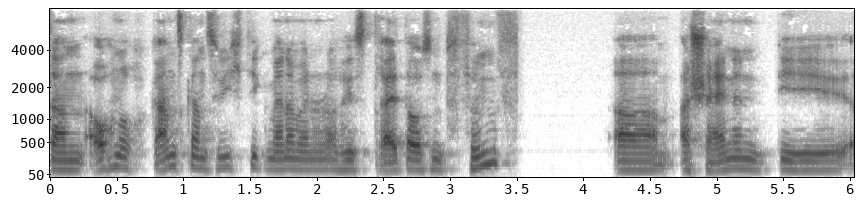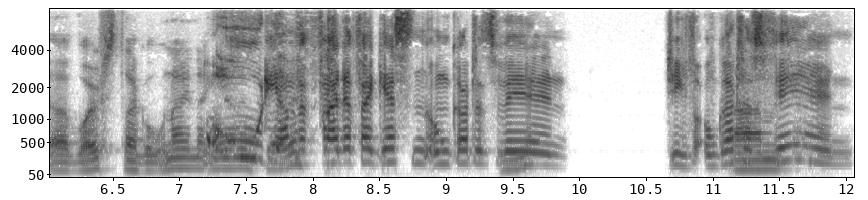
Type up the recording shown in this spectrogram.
Dann auch noch ganz, ganz wichtig, meiner Meinung nach, ist 3005 ähm, erscheinen die äh, Wolfsdragoner in der Oh, die haben wir weiter vergessen, um Gottes mhm. Willen. Die, um Gottes ähm, Willen.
